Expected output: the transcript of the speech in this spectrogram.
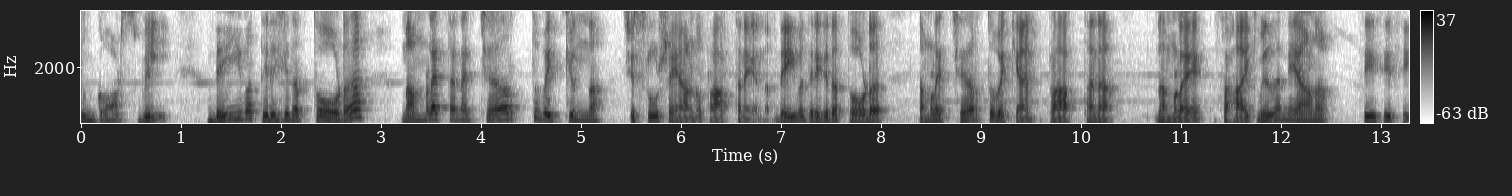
to God's will ദൈവതിരഹിതത്തോട് നമ്മളെ തന്നെ ചേർത്ത് വയ്ക്കുന്ന ശുശ്രൂഷയാണ് പ്രാർത്ഥനയെന്ന് ദൈവതിരഹിതത്തോട് നമ്മളെ ചേർത്ത് വയ്ക്കാൻ പ്രാർത്ഥന നമ്മളെ സഹായിക്കും. ഇത് തന്നെയാണ് C C C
